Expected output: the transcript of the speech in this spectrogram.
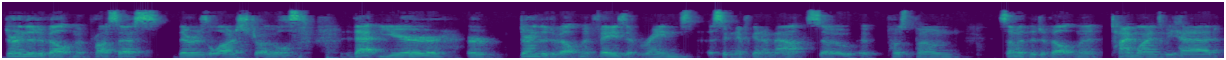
During the development process, there was a lot of struggles. that year or during the development phase, it rained a significant amount. So it postponed some of the development timelines we had.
